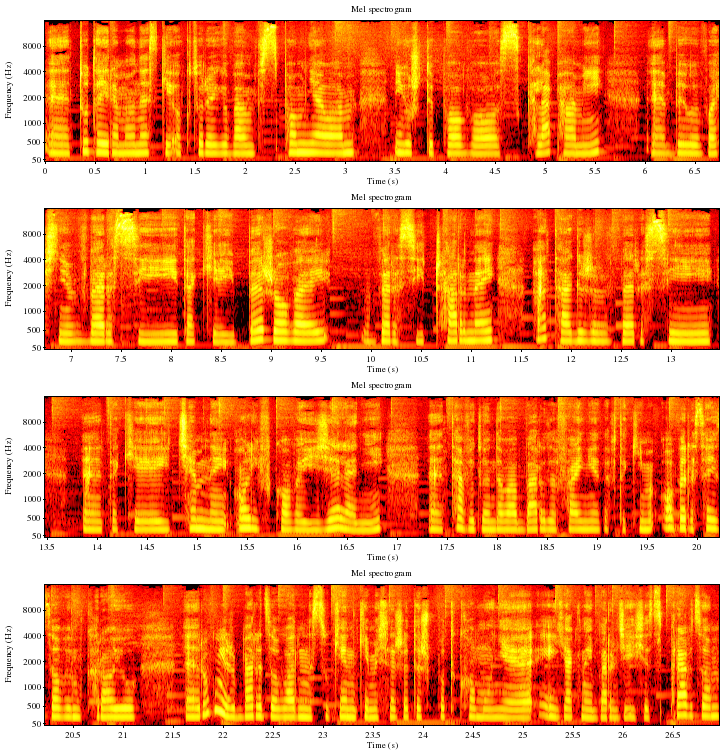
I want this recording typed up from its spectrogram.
E, tutaj ramoneski, o których Wam wspomniałam, już typowo z klapami, e, były właśnie w wersji takiej beżowej, w wersji czarnej, a także w wersji takiej ciemnej, oliwkowej zieleni. Ta wyglądała bardzo fajnie w takim oversize'owym kroju. Również bardzo ładne sukienki, myślę, że też pod komunie jak najbardziej się sprawdzą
